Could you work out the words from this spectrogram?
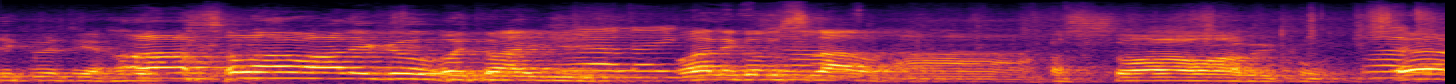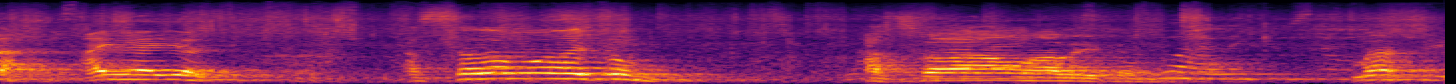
দেখবে এখন আসসালামু আলাইকুম ওই তো আইবি ওয়ালাইকুম আসসালাম আসসালামু আলাইকুম আই আই আসসালামু আলাইকুম আসসালামু আলাইকুম মাসি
